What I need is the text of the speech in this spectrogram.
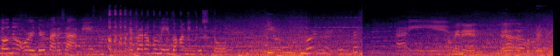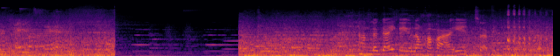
Ikaw na order para sa amin. Eh, parang kung may iba kaming gusto. Yung order is the Kain. Okay na yan. Dahil Oo. nagpo-president. Ang lagay, kayo lang kakain. Sabi niya.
